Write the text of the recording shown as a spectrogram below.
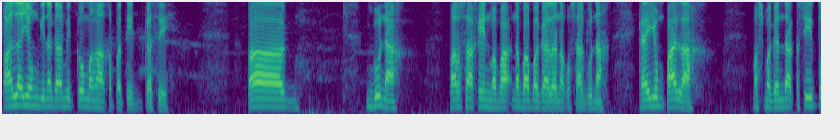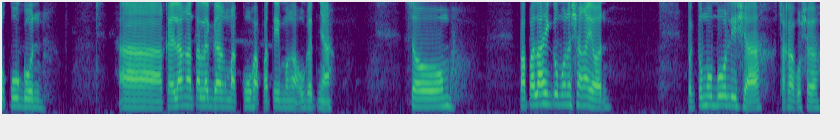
Pala yung ginagamit ko mga kapatid kasi pag guna para sa akin maba, nababagalan ako sa guna. Kaya yung pala mas maganda. Kasi ito kugon ah, kailangan talagang makuha pati mga ugat niya. So papalahin ko muna siya ngayon. Pag tumubuli siya tsaka ko siya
